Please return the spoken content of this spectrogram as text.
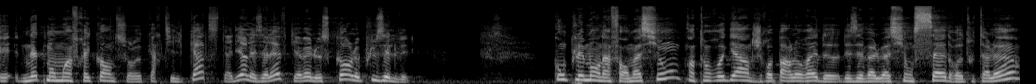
et nettement moins fréquente sur le quartile 4, c'est-à-dire les élèves qui avaient le score le plus élevé. Complément d'information, quand on regarde, je reparlerai des évaluations CEDRE tout à l'heure,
